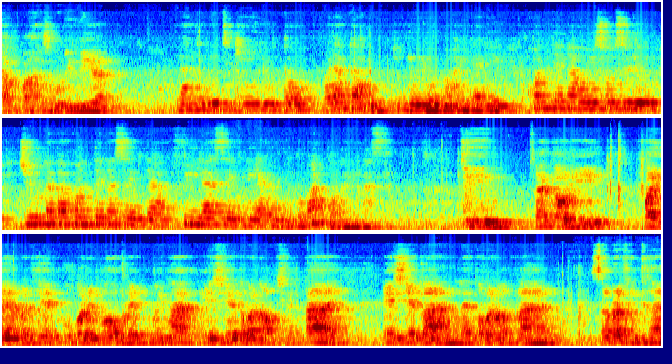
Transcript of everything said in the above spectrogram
กับมหาสมุทรอินเดีย ランドブリッジ経由とマラッカーインド洋の間でコンテナを輸送する中型コンテナ船やフィーラー船であることがわかります จีนและเกาหลี ไปยังประเทศผู้บริโภคในภูมิภาคเอเชียตะวันออกเฉียงใต้ เอเชียกลาง และตะวันออกกลางสำหรับสินค้า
